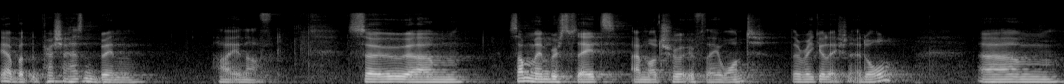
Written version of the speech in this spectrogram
yeah, but the pressure hasn't been high enough. So um, some member states, I'm not sure if they want the regulation at all. Um,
